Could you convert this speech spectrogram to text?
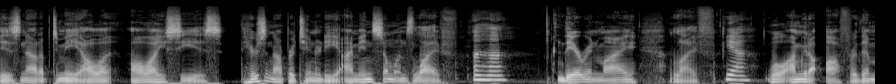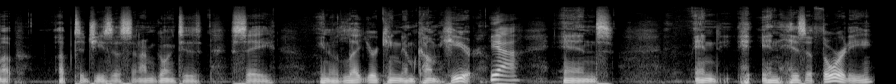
is not up to me. All I, all I see is here's an opportunity. I'm in someone's life. Uh-huh. They're in my life. yeah, Well, I'm going to offer them up up to Jesus and I'm going to say, you know, let your kingdom come here. yeah, And and in his authority,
